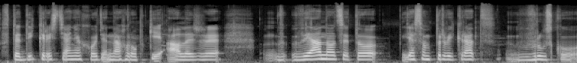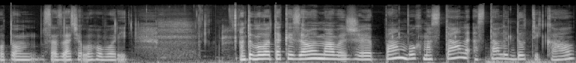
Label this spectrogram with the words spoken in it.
vtedy kresťania chodia na hrobky, ale že Vianoce to ja som prvýkrát v Rúsku o tom sa začalo hovoriť. A to bolo také zaujímavé, že pán Boh ma stále a stále dotýkal,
